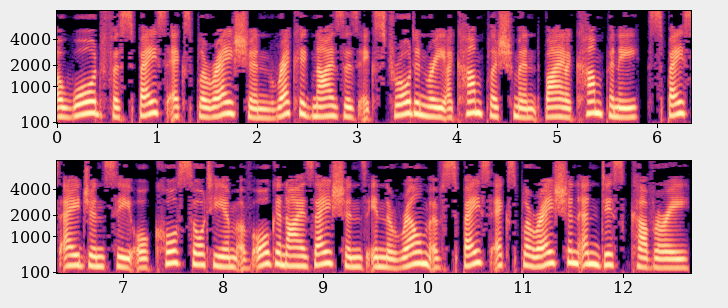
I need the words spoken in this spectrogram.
Award for Space Exploration recognizes extraordinary accomplishment by a company, space agency or consortium of organizations in the realm of space exploration and discovery.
